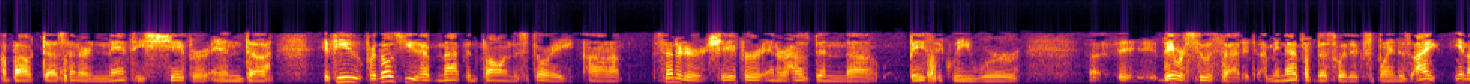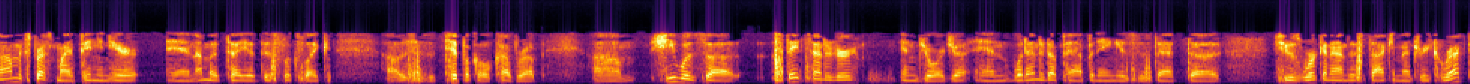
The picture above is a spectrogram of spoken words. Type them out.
about uh, Senator Nancy Schaefer. And uh, if you, for those of you who have not been following the story, uh, Senator Schaefer and her husband uh, basically were uh, they were suicided. I mean, that's the best way to explain this. I, you know, I'm expressing my opinion here, and I'm going to tell you this looks like uh, this is a typical cover-up. Um, she was uh, state senator in Georgia, and what ended up happening is is that uh, she was working on this documentary. Correct,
